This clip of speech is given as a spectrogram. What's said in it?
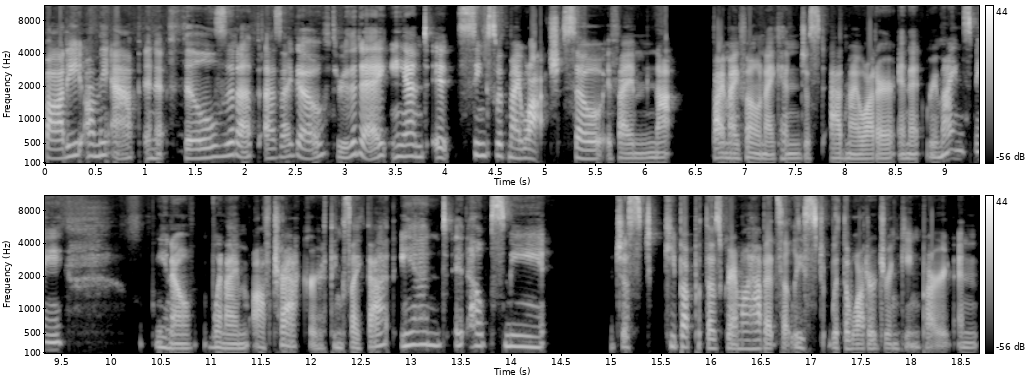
body on the app and it fills it up as i go through the day and it syncs with my watch. So if i'm not by my phone i can just add my water and it reminds me you know when i'm off track or things like that. And it helps me just keep up with those grandma habits at least with the water drinking part. And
